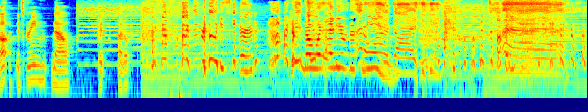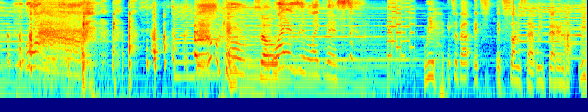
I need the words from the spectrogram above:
oh, it's green now. It, I don't. I'm really scared. I don't know what any of this I don't means. want to die. I don't want to die. Ah. okay, Oh, so Why is it like this? We it's about it's it's sunset. We better not. We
